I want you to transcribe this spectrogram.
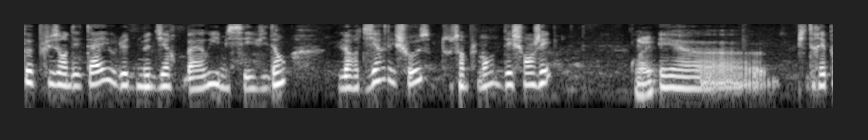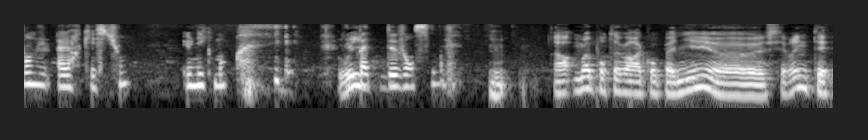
peu plus en détail au lieu de me dire bah oui mais c'est évident, leur dire les choses tout simplement, d'échanger et euh, puis de répondre à leurs questions uniquement, oui. pas de devancer. Mm. Alors moi pour t'avoir accompagné, euh, Séverine, t'es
